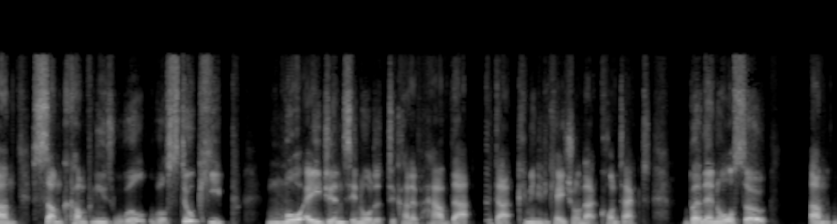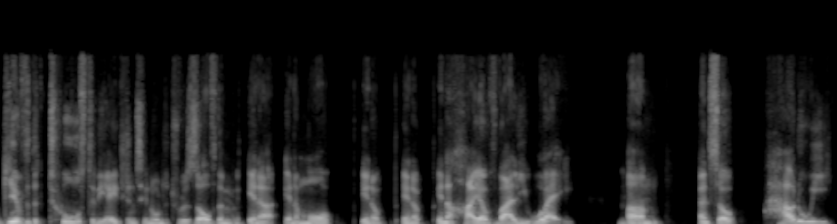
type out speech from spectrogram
Um, some companies will will still keep more agents in order to kind of have that that communication or that contact. but then also um, give the tools to the agents in order to resolve them in a in a more in a in a in a higher value way. Mm-hmm. Um, and so, how do we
